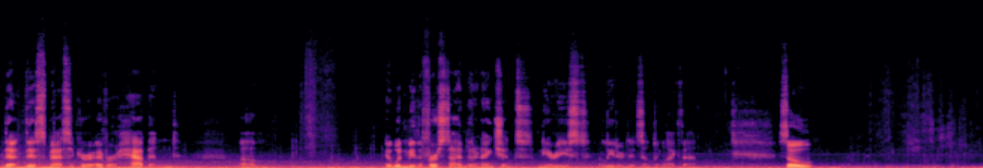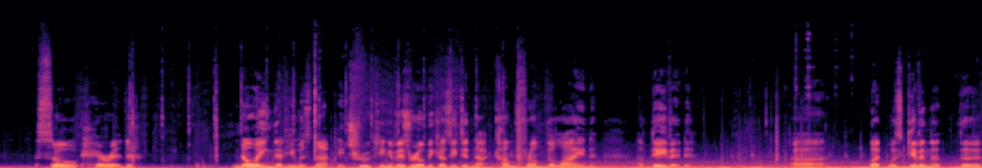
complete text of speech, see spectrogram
that this massacre ever happened. Um, it wouldn't be the first time that an ancient Near East leader did something like that. So, so Herod, knowing that he was not a true king of Israel because he did not come from the line of David, uh, but was given the the,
